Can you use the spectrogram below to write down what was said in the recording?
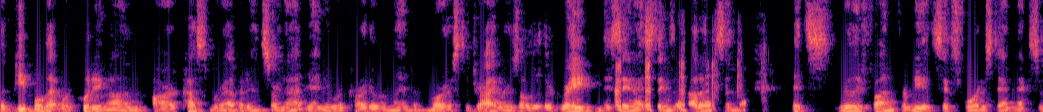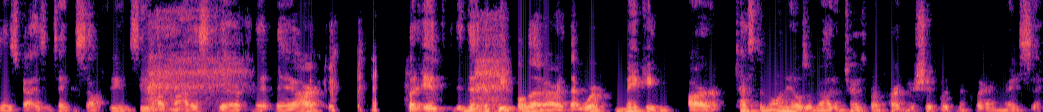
the people that we're putting on our customer evidence are not Daniel Ricciardo and Lando Norris, the drivers, although they're great and they say nice things about us. And it's really fun for me at six four to stand next to those guys and take a selfie and see how modest they are. But it, the, the, people that are that we're making our testimonials about in terms of our partnership with McLaren Racing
